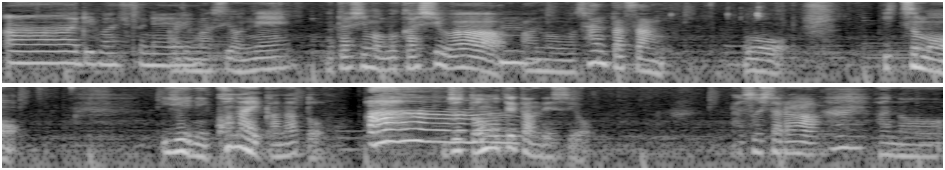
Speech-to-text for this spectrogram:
あーありますね。ありますよね私も昔は、うんあのサンタさんをいつも家に来ないかなと。ずっと思ってたんですよそしたらはい。あの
